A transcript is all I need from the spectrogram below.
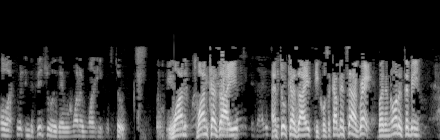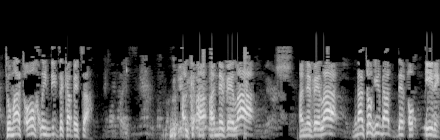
Oh, I thought individually they were one and one equals two. One, one kazayit and two kazayit equals a kabetza. Great. But in order to be tumat ochlim needs a kabetza. A, a, a nevela, a nevela, we're not talking about the, oh, eating,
